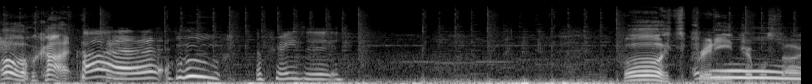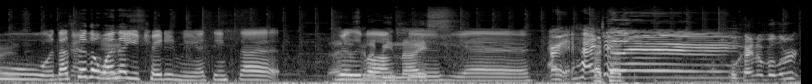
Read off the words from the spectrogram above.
oh, caught. Cut. Woohoo. Appraise it. Oh, it's pretty. Triple stars. Ooh, that's for the one that you traded me. I think that, That really is gonna be belongs nice. to you. Yeah. All right, hi, Okay. Taylor. What kind of alert?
